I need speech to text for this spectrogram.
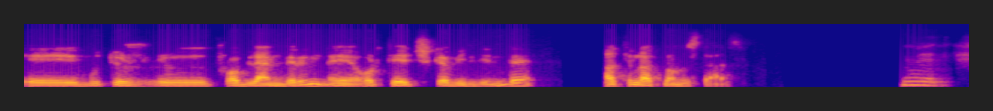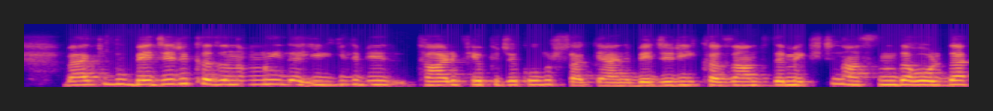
e, bu tür e, problemlerin e, ortaya çıkabildiğinde hatırlatmamız lazım. Evet. Belki bu beceri kazanımıyla ilgili bir tarif yapacak olursak yani beceriyi kazandı demek için aslında orada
